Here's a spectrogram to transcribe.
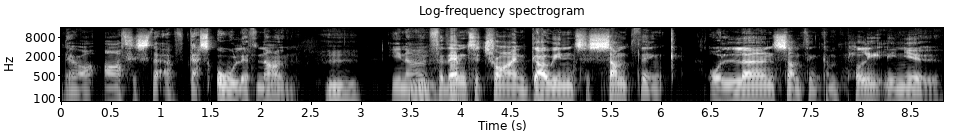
there are artists that have that's all they've known. You know, and for them to try and go into something or learn something completely new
